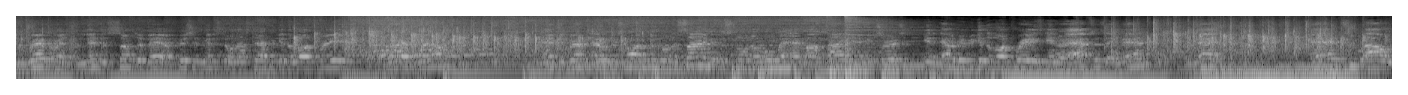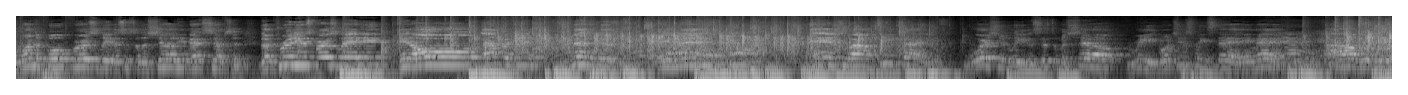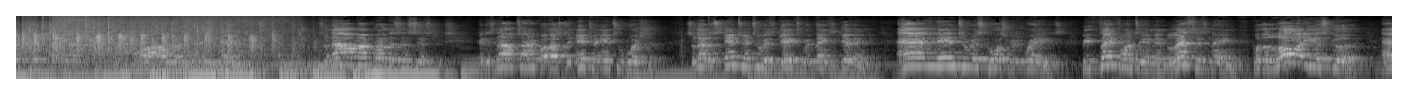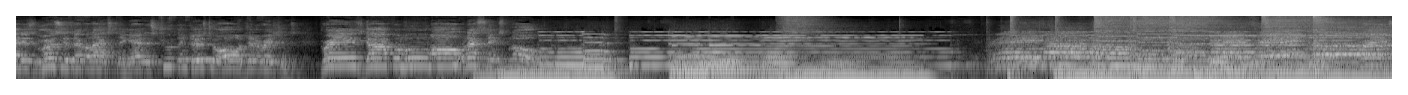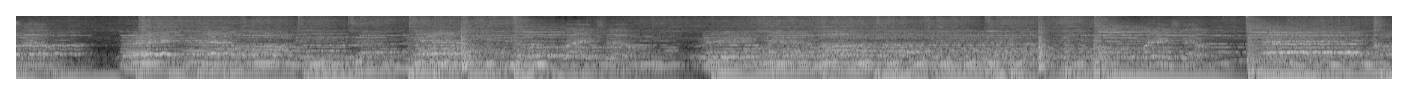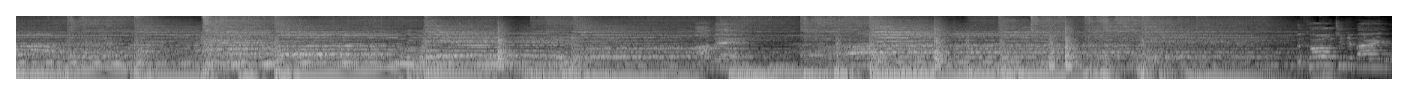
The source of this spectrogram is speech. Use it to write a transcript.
The Reverend Linda Sumter Bear, official minister on our staff, we give the Lord praise for her as well. And to Reverend Eloise Hart, who is on assignment this morning over at Mount Zion Church in Elloree, we give the Lord praise in her absence. Amen. Amen. And to our wonderful First Lady, Sister LaShelle Yvette Simpson, the prettiest First Lady in all African Methodism. Amen. And to our Time worship leader, Sister Michelle Reed. Won't you please stand? Amen. Our worship leader for our worship experience. So now, my brothers and sisters, it is now time for us to enter into worship. So let us enter into his gates with thanksgiving and into his courts with praise. Be thankful unto him and bless his name. For the Lord he is good, and his mercy is everlasting, and his truth endures to all generations. Praise God from whom all blessings flow.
